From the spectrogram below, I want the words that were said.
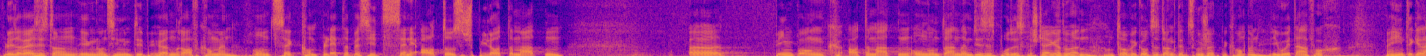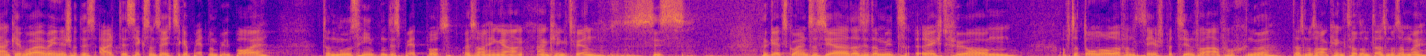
Blöderweise ist dann irgendwann sind ihm die Behörden draufgekommen und sein kompletter Besitz, seine Autos, Spielautomaten, äh, Ping-Pong-Automaten und unter anderem dieses Boot ist versteigert worden. Und da habe ich Gott sei Dank den Zuschlag bekommen. Ich wollte einfach, mein Hintergedanke war, wenn ich schon das alte 66er Bettmobil baue, dann muss hinten das Bettboot als Anhänger an, angehängt werden. Das ist, da geht es gar nicht so sehr, dass ich damit recht für um, auf der Donau oder auf einem See spazieren fahre, einfach nur, dass man es angehängt hat und dass man es einmal,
